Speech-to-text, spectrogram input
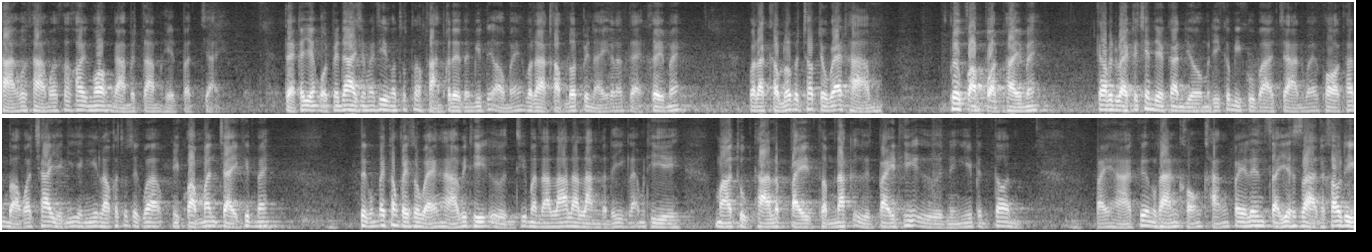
ทางก็ทางก็ค่อยๆงอกงามไปตามเหตุปัจจัย แต่ก็ยังอดไม่ได้ใช่ไหมที่เราต้องถามกระเด็นมิตรนี่ออกไหมเวลาขับรถไปไหนก็แล้วแต่เคยไหมเวลาขับรถมันชอบจะแวะถาม เพื่อความปลอดภัยไหมการปฏิบัติก็เช่นเดียวกันโยมบางทีก็มีครูบาอาจารย์ไว้พอท่านบอกว่าใช่อย่างนี้อย่างนี้เราก็รู้สึกว่ามีความมั่นใจขึ้นไหมซึ่งไม่ต้องไปแสวงหาวิธีอื่นที่มันละล้าละลังกันได้อีกแล้วบางทีมาถูกทางแล้วไปสำนักอื่นไปที่อื่นอย่างนี้เป็นต้น ไปหาเครื่องรางของขลังไปเล่นไสยศาสตร์เขาดี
